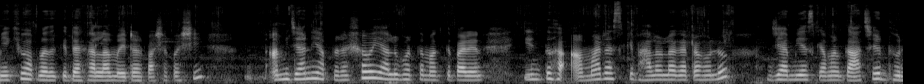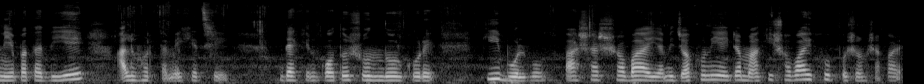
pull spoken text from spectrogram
মেখেও আপনাদেরকে দেখালাম এটার পাশাপাশি। আমি জানি আপনারা সবাই আলু ভর্তা মাখতে পারেন, কিন্তু আমার আজকে ভালো লাগাটা হলো যে আমি আজকে আমার গাছের ধনিয়া পাতা দিয়ে আলু ভর্তা মেখেছি। দেখেন কত সুন্দর করে। কি বলব? বাসার সবাই, আমি যখনই এটা মাখি সবাই খুব প্রশংসা করে।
